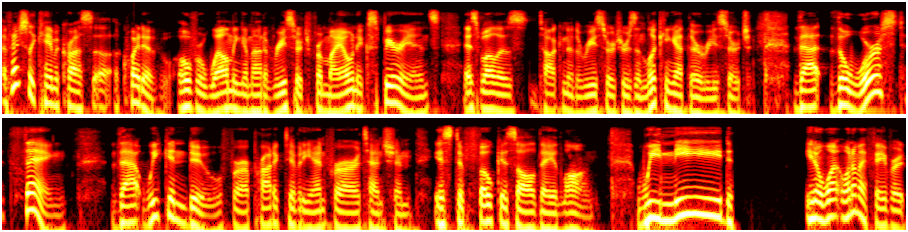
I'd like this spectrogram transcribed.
eventually came across a, a quite an overwhelming amount of research from my own experience, as well as talking to the researchers and looking at their research, that the worst thing that we can do for our productivity and for our attention is to focus all day long. We need you know, one, one of my favorite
